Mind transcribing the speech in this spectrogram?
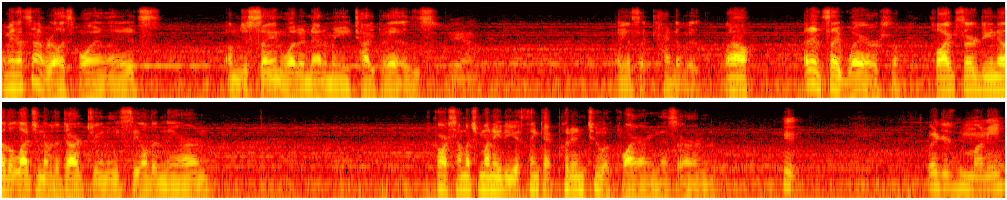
I mean, that's not really spoiling it. It's, I'm just saying what an enemy type is. Yeah. I guess that kind of is. Well, I didn't say where, so. Flag, sir, do you know the legend of the Dark Genie sealed in the urn? Of course, how much money do you think I put into acquiring this urn? Hmm. Which is money.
